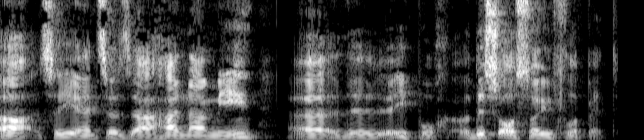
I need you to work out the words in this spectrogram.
Ah, so he answers uh, Hanami uh, the ipuch. This also you flip it.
